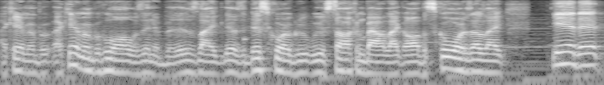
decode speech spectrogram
I can't remember. I can't remember who all was in it, but it was like there was a Discord group. We was talking about like all the scores. I was like, yeah, that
